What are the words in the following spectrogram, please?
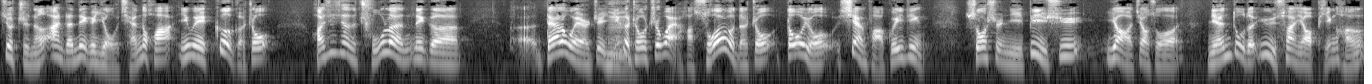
就只能按照那个有钱的花。因为各个州，好像现在除了那个呃 Delaware 这一个州之外，哈、嗯，所有的州都有宪法规定，说是你必须要叫做年度的预算要平衡，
